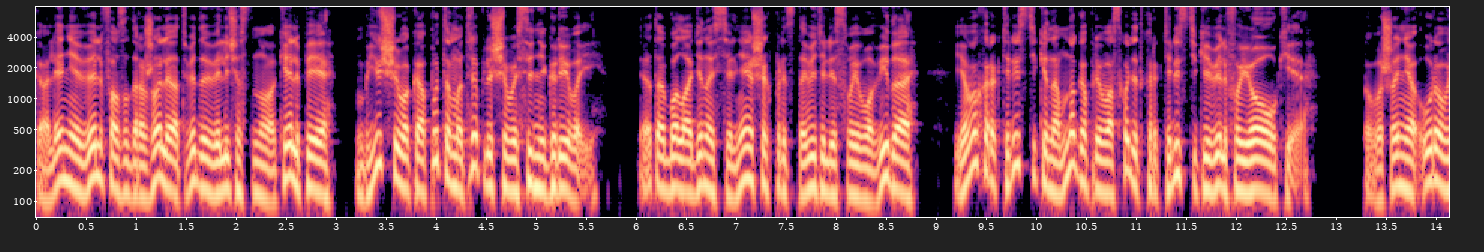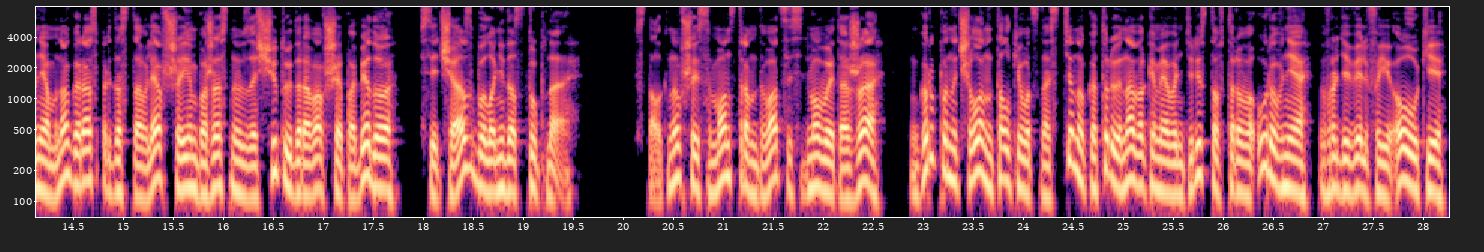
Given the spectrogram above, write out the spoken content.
Колени Вельфа задрожали от вида величественного Кельпи, бьющего копытом и треплющего синей гривой. Это был один из сильнейших представителей своего вида, его характеристики намного превосходят характеристики Вельфа и Оуки. Повышение уровня, много раз предоставлявшее им божественную защиту и даровавшее победу, сейчас было недоступно. Столкнувшись с монстром 27 этажа, группа начала наталкиваться на стену, которую навыками авантюристов второго уровня, вроде Вельфа и Оуки,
